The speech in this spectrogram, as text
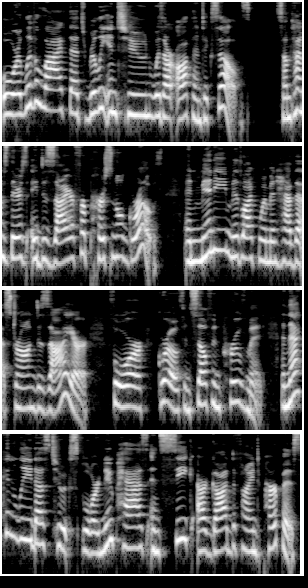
or live a life that's really in tune with our authentic selves. Sometimes there's a desire for personal growth and many midlife women have that strong desire for growth and self improvement. And that can lead us to explore new paths and seek our God defined purpose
